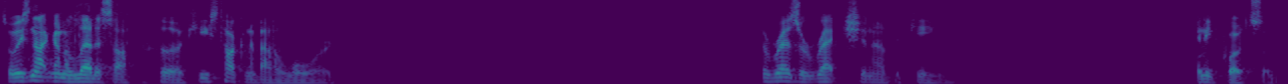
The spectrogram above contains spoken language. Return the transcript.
So he's not going to let us off the hook. He's talking about a Lord. The resurrection of the king. And he quotes them.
